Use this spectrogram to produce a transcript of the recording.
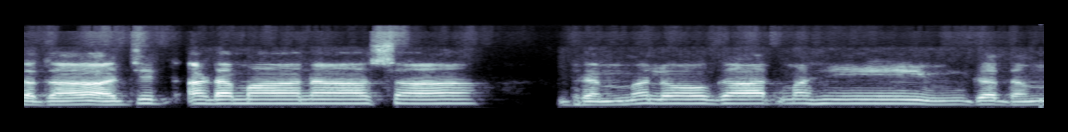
കഥാചിത് അടമാനാസാ ബ്രഹ്മലോകാത്മഹീം ഗതം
